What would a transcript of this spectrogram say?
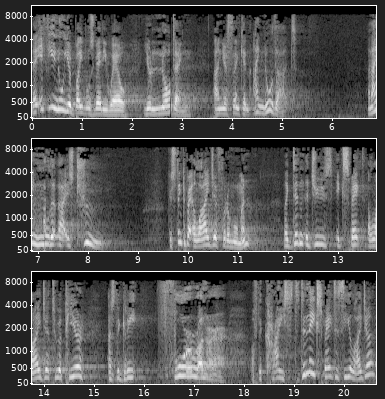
Now if you know your Bibles very well, you're nodding and you're thinking, I know that. And I know that that is true. Because think about Elijah for a moment. Like didn't the Jews expect Elijah to appear as the great forerunner of the Christ. Didn't they expect to see Elijah?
